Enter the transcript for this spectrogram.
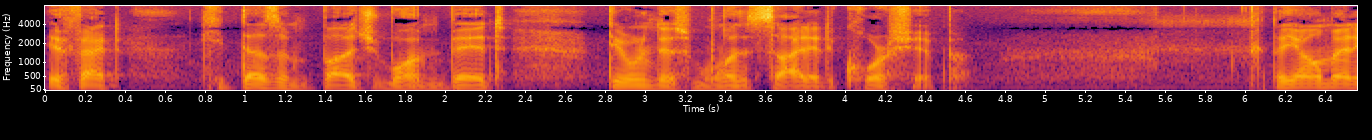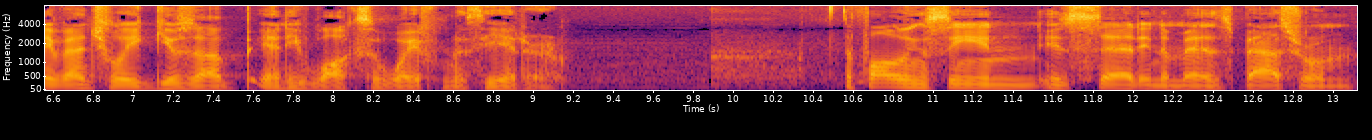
In fact, he doesn't budge one bit during this one sided courtship. The young man eventually gives up and he walks away from the theater. The following scene is set in the man's bathroom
